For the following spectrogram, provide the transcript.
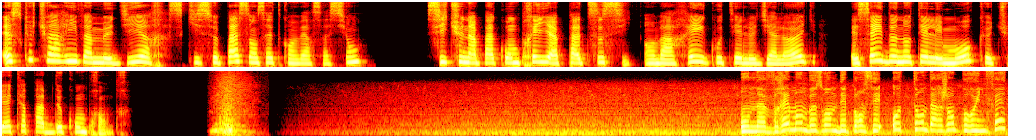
Est-ce que tu arrives à me dire ce qui se passe dans cette conversation? Si tu n'as pas compris, il n'y a pas de souci. On va réécouter le dialogue Essaye de noter les mots que tu es capable de comprendre. On a vraiment besoin de dépenser autant d'argent pour une fête?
